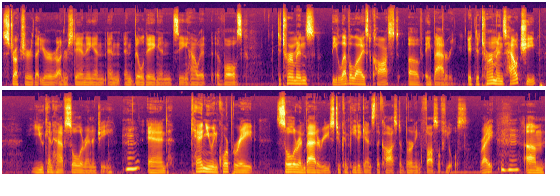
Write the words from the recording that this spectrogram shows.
structure that you're understanding and, and, and building and seeing how it evolves determines the levelized cost of a battery. It determines how cheap you can have solar energy mm-hmm. and can you incorporate solar and batteries to compete against the cost of burning fossil fuels, right? Mm-hmm. Um,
